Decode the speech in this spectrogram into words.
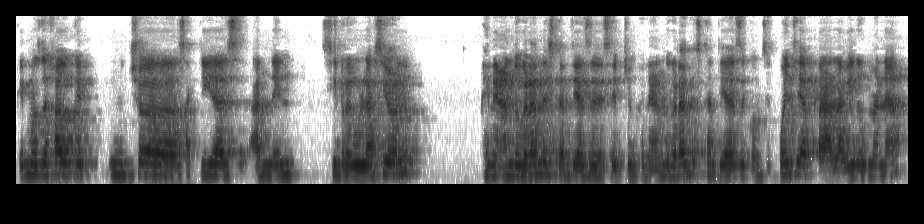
Que hemos dejado que muchas actividades anden sin regulación, generando grandes cantidades de desecho, generando grandes cantidades de consecuencias para la vida humana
